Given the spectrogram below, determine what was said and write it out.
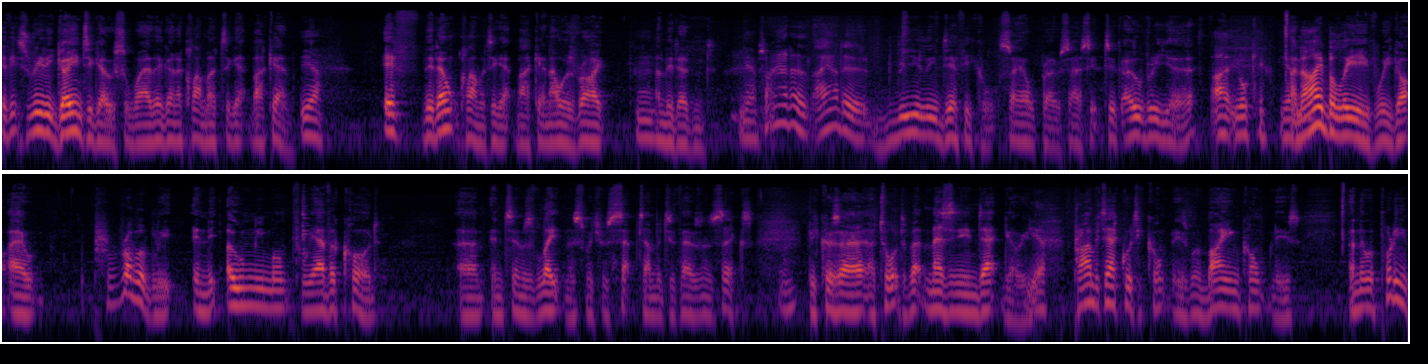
If it's really going to go somewhere, they're going to clamour to get back in. Yeah. If they don't clamour to get back in, I was right, and they didn't. Yeah. So I had a I had a really difficult sale process. It took over a year, Ah, okay. Yeah. and I believe we got out probably in the only month we ever could um, in terms of lateness, which was September 2006, because I, I talked about mezzanine debt going. Yeah. Private equity companies were buying companies, and they were putting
